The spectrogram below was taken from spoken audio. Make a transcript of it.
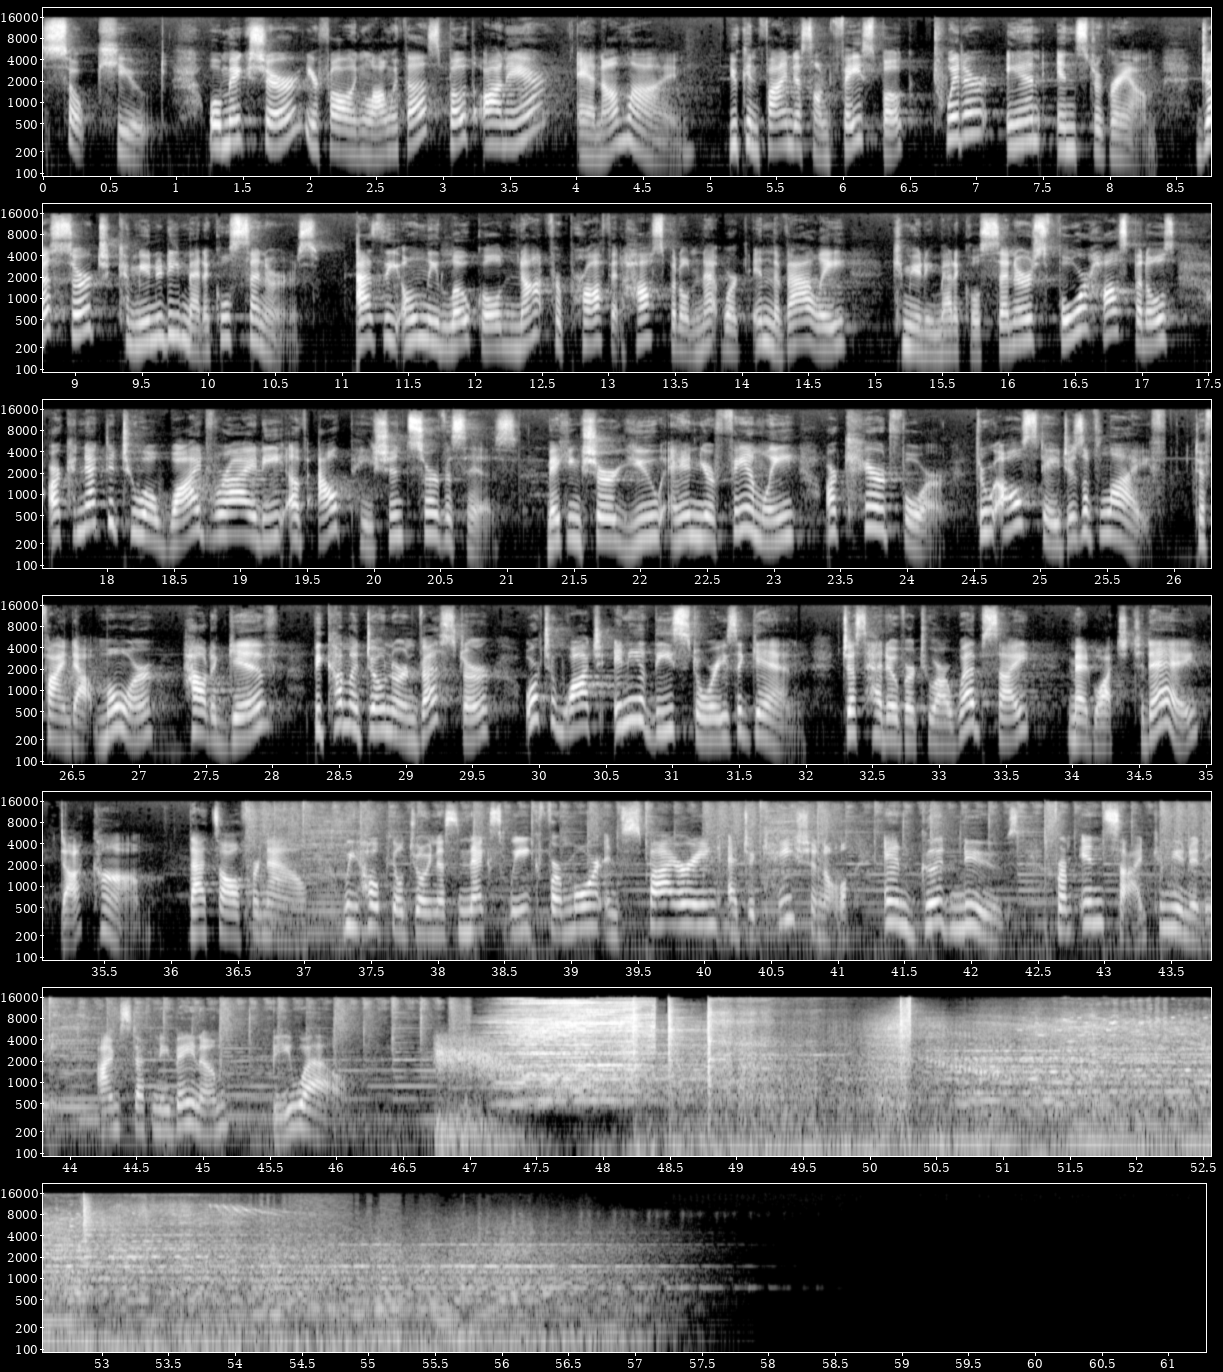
So cute. Well, make sure you're following along with us both on air and online. You can find us on Facebook, Twitter, and Instagram. Just search Community Medical Centers. As the only local not-for-profit hospital network in the Valley, Community Medical Centers, four hospitals are connected to a wide variety of outpatient services, making sure you and your family are cared for through all stages of life. To find out more, how to give, become a donor investor, or to watch any of these stories again, just head over to our website, medwatchtoday.com. That's all for now. We hope you'll join us next week for more inspiring, educational, and good news from inside community. I'm Stephanie Bainham. Be well.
